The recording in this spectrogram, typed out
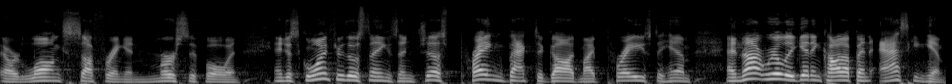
are long suffering and merciful and, and just going through those things and just praying back to God, my praise to Him, and not really getting caught up in asking Him.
